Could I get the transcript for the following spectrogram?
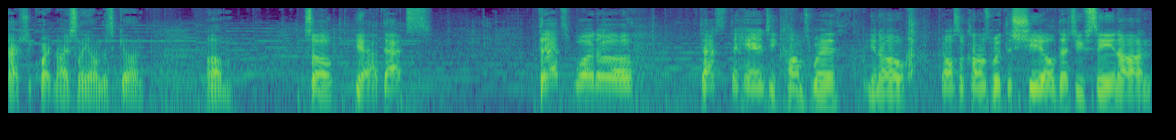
actually quite nicely on this gun. Um, so yeah, that's, that's what, uh, that's the hand he comes with, you know. He also comes with the shield that you've seen on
